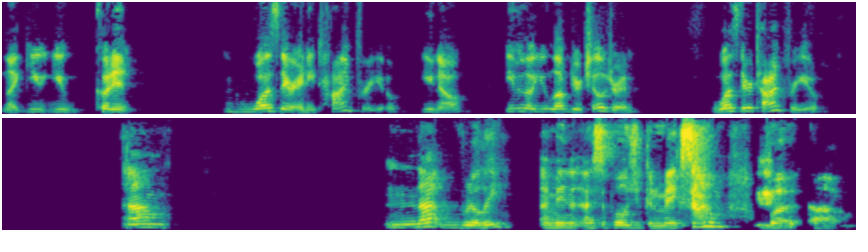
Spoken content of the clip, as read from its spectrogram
Like you, you couldn't. Was there any time for you? You know, even though you loved your children, was there time for you? Um, not really. I mean, I suppose you can make some, but um,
